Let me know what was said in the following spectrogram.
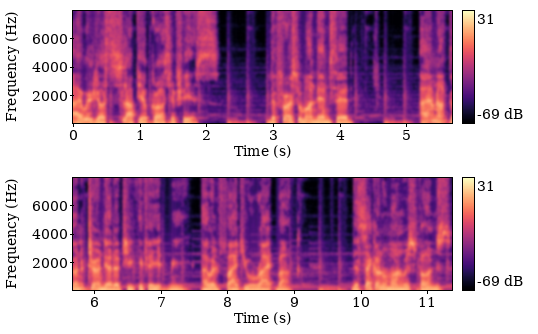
I will just slap you across your face. The first woman then said, I am not going to turn the other cheek if you hit me. I will fight you right back. The second woman responds,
